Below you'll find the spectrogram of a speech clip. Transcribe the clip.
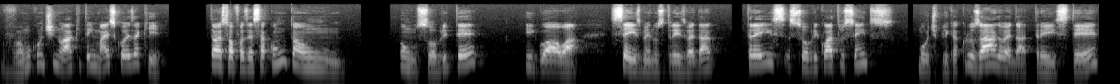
Vamos continuar que tem mais coisa aqui. Então é só fazer essa conta. 1, 1 sobre t igual a 6 menos 3 vai dar 3 sobre 400. Multiplica cruzado vai dar 3t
